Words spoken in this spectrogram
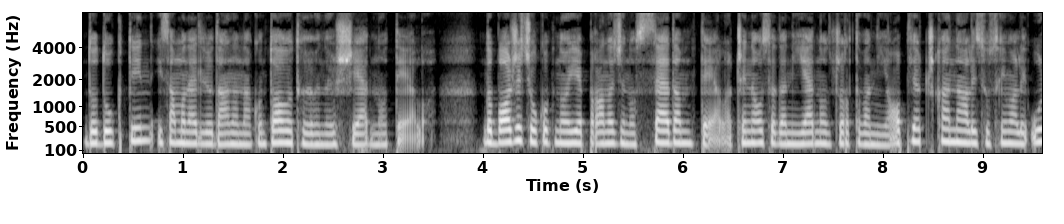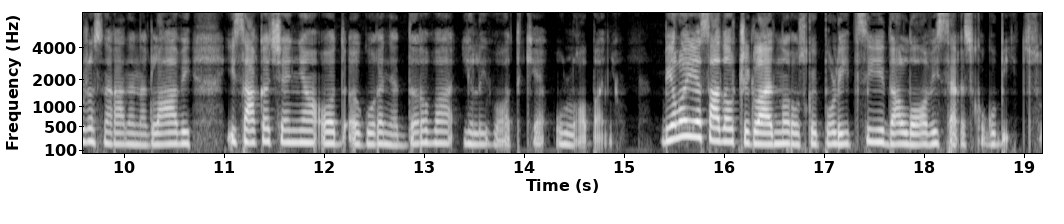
Doduktin i samo nedelju dana nakon toga otkriveno još jedno telo. Do Božića ukupno je pronađeno sedam tela. Činilo se da ni jedna od žrtava nije opljačkana, ali su svi imali užasne rane na glavi i sakaćenja od guranja drva ili vodke u lobanju. Bilo je sada očigledno ruskoj policiji da lovi serijskog ubicu.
